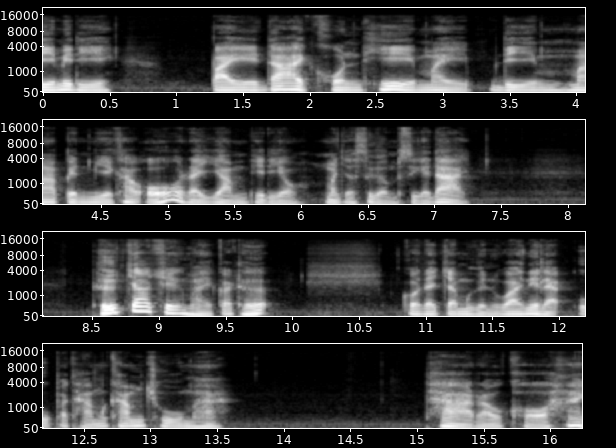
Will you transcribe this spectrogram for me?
ดีไม่ดี ไปได้คนที่ไม่ดีมาเป็นเมียเข้าโอ้ไรยำทีเดียว มันจะเสื่อมเสียได้ ถึงเจ้าเชียงใหม่ก็เถอะ ก็ได้จะหมื่นไว้นี่แหละ อุปถัมภ์ค้ำชูมา ถ้าเราขอให้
